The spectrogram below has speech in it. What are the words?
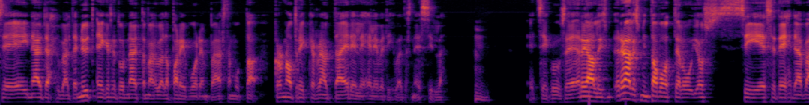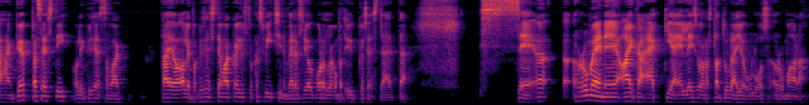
se ei näytä hyvältä nyt, eikä se tule näyttämään hyvältä parin vuoden päästä, mutta Chrono Trigger näyttää edelleen helvetin hyvältä Nessillä. Hmm. Et se, kun se realism, realismin tavoittelu, jos se, se tehdään vähän köppäisesti, oli kyseessä vaikka, tai olipa kyseessä sitten vaikka just vaikka Switchin versio Mortal Kombat 1, että se äh, rumenee aika äkkiä, ellei suorastaan tule jo ulos rumana.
